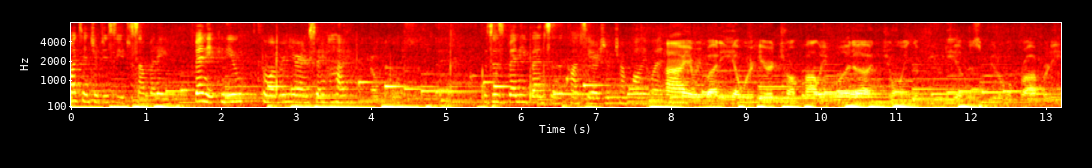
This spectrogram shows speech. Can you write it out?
Want to introduce you to somebody. Benny, can you come over here and say hi? Of course. This is Benny Benson, the concierge of Trump Hollywood. Hi, everybody. Uh, we're here at Trump Hollywood, uh, enjoying the beauty of this beautiful property,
